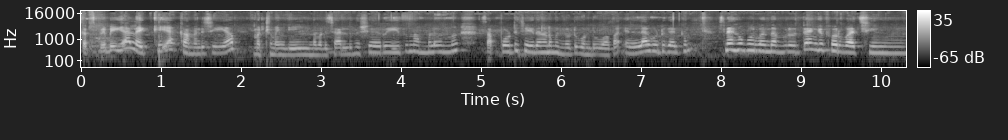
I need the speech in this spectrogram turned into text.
സബ്സ്ക്രൈബ് ചെയ്യുക ലൈക്ക് ചെയ്യുക കമന്റ് ചെയ്യുക. മറ്റുമെങ്കിൽ നമ്മുടെ ചാനലിൽ ഷെയർ ചെയ്ത് നമ്മളെ ഒന്ന് സപ്പോർട്ട് ചെയ്താണ് മുന്നോട്ട് കൊണ്ടുപോകുക അപ്പോൾ എല്ലാ കൂട്ടുകാർക്കും സ്നേഹപൂർവം തമ്പുരു. താങ്ക് ഫോർ വാച്ചിങ്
